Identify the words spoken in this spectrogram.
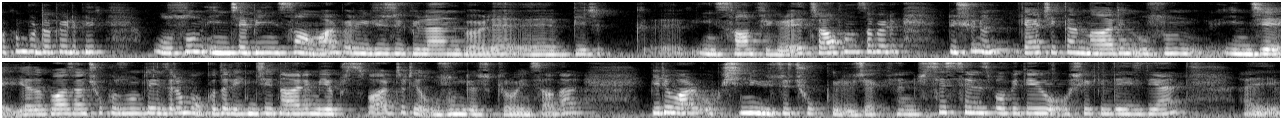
bakın burada böyle bir uzun ince bir insan var. Böyle yüzü gülen böyle e, bir e, insan figürü. Etrafınızda böyle düşünün. Gerçekten narin, uzun, ince ya da bazen çok uzun değildir ama o kadar ince narin bir yapısı vardır ya uzun gözükür o insanlar. Biri var o kişinin yüzü çok gülecek. Yani sizseniz bu videoyu o şekilde izleyen hani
